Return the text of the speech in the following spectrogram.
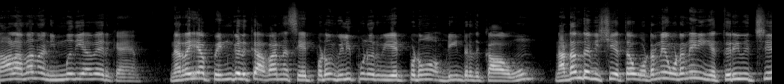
நாளாக தான் நான் நிம்மதியாகவே இருக்கேன். நிறைய பெண்களுக்கு அவேர்னஸ் ஏற்படும் விழிப்புணர்வு ஏற்படும் அப்படின்றதுக்காகவும் நடந்த விஷயத்த உடனே உடனே நீங்கள் தெரிவித்து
